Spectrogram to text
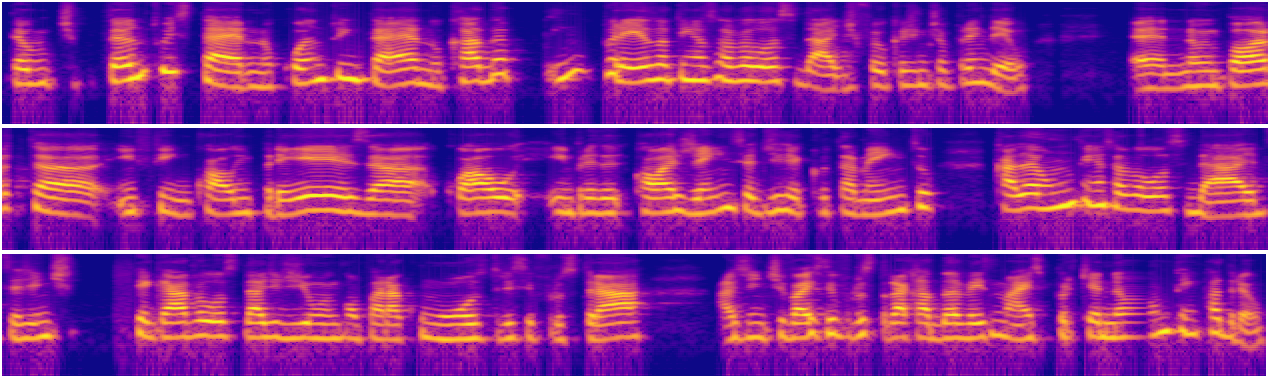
Então, tipo, tanto externo quanto interno, cada empresa tem a sua velocidade, foi o que a gente aprendeu. É, não importa, enfim, qual empresa, qual empresa, qual agência de recrutamento, cada um tem essa velocidade. Se a gente pegar a velocidade de um e comparar com o outro e se frustrar, a gente vai se frustrar cada vez mais porque não tem padrão.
